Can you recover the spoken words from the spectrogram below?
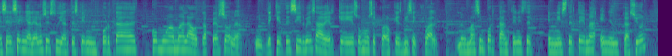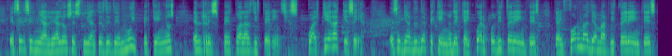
es enseñarle a los estudiantes que no importa cómo ama a la otra persona, de qué te sirve saber qué es homosexual o qué es bisexual. Lo más importante en este, en este tema, en educación, es enseñarle a los estudiantes desde muy pequeños el respeto a las diferencias, cualquiera que sea. Enseñar desde pequeños de que hay cuerpos diferentes, que hay formas de amar diferentes,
